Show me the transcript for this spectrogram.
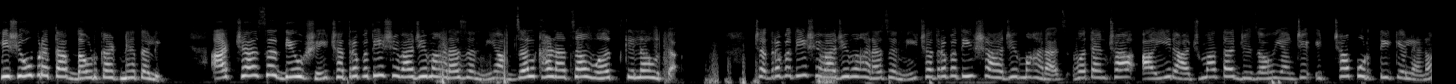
ही शिवप्रताप दौड काढण्यात आली. आजच्याच दिवशी छत्रपती शिवाजी महाराजांनी अफजल खानाचा वध केला होता. छत्रपती शिवाजी महाराजांनी छत्रपती शहाजी महाराज व त्यांच्या आई राजमाता जिजाऊ यांची इच्छापूर्ती केल्यानं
